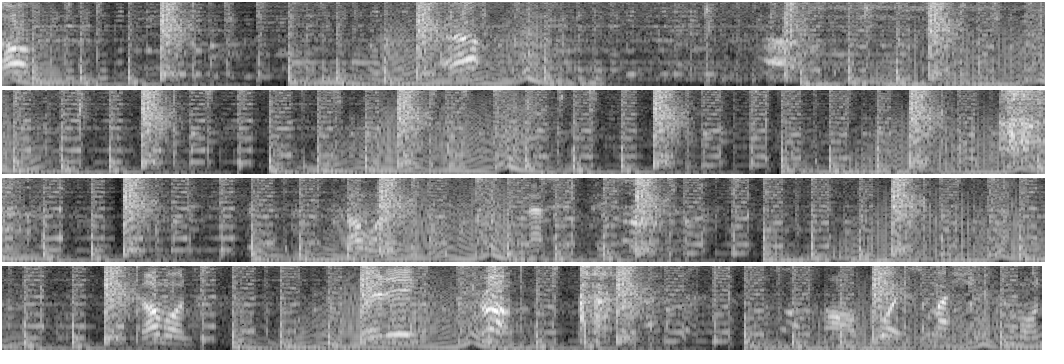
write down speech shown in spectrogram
Go. Head on. That's it. Come on. Ready? Drop. Oh boy, smash it. Come on.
